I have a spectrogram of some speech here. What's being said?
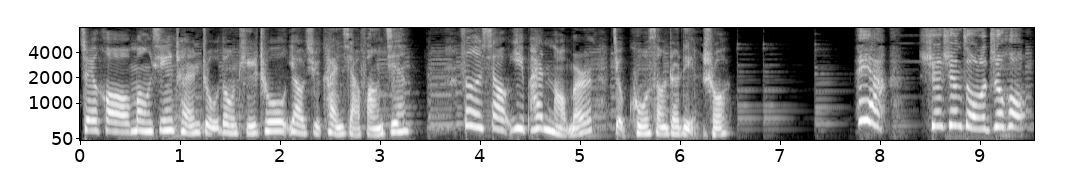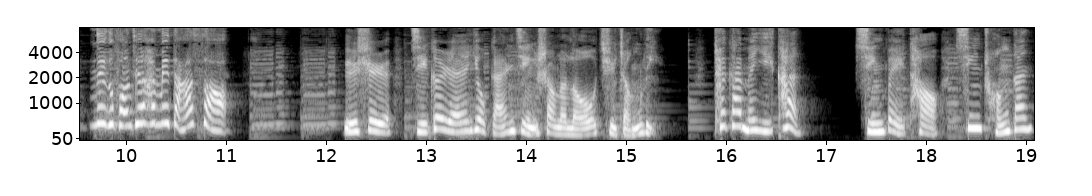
最后，孟星辰主动提出要去看一下房间，乐笑一拍脑门就哭丧着脸说：“哎呀，轩轩走了之后，那个房间还没打扫。”于是几个人又赶紧上了楼去整理。推开门一看，新被套、新床单，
